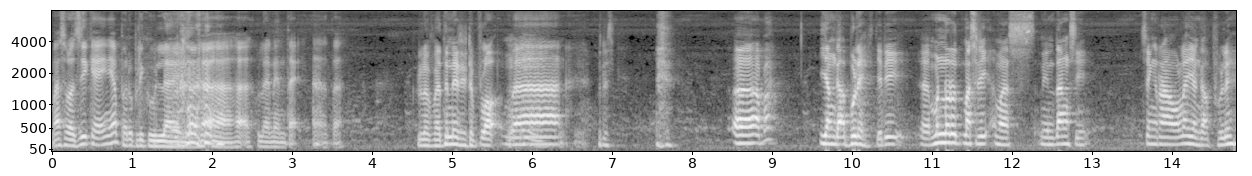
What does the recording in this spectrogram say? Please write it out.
Mas Rozi kayaknya baru beli gula ini. Gula nentek. Gula batunya dideplok nah terus eh, apa yang nggak boleh jadi eh, menurut Mas Ri- Mas Nintang sih sing ra oleh yang nggak boleh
